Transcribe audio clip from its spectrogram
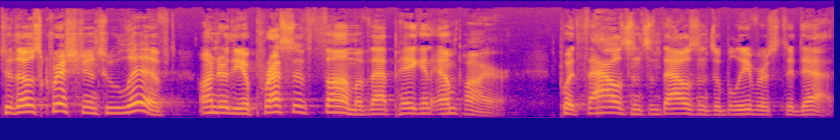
to those Christians who lived under the oppressive thumb of that pagan empire, put thousands and thousands of believers to death.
